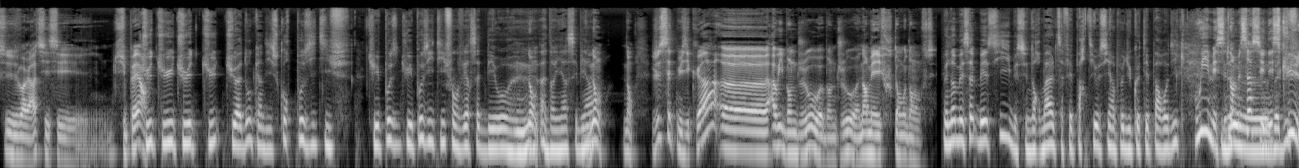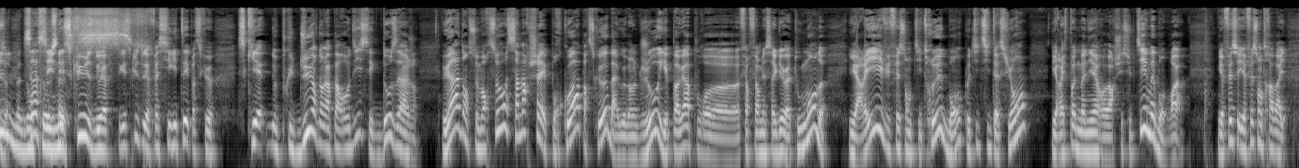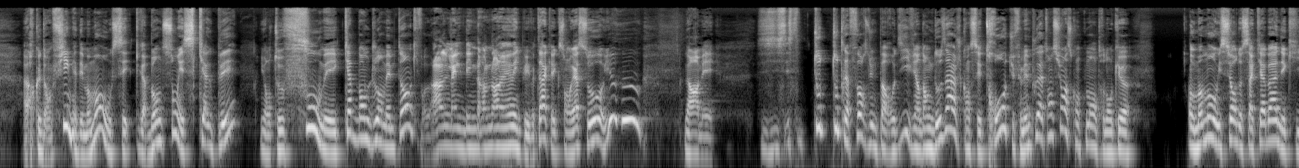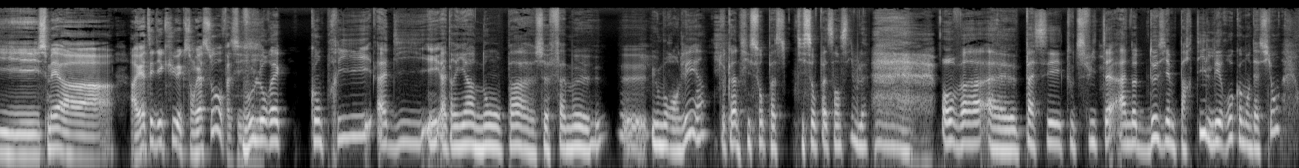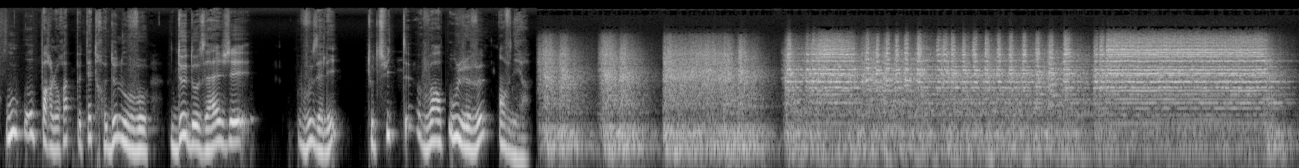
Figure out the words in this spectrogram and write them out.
voilà, c'est super. Tu, tu, tu, tu, tu as donc un discours positif. Tu es, tu es positif envers cette BO, euh, non. Adrien, c'est bien? Non, non, juste cette musique-là. Euh... Ah oui, banjo, euh, banjo. Euh, non mais non, non. Mais non, mais ça, mais si, mais c'est normal. Ça fait partie aussi un peu du côté parodique. Oui, mais c'est non, mais ça c'est une excuse. Bah, film, ça c'est une ça, excuse de la, excuse de la facilité parce que ce qui est le plus dur dans la parodie, c'est le dosage. Là, dans ce morceau, ça marchait. Pourquoi? Parce que bah, le banjo, il est pas là pour euh, faire fermer sa gueule à tout le monde. Il arrive, il fait son petit truc. Bon, petite citation. Il arrive pas de manière archi subtile, mais bon, voilà. Il a fait, il a fait son travail. Alors que dans le film, il y a des moments où c'est la bande son est scalpée et on te fout mais quatre banjos en même temps qui font et puis tac avec son lasso. Youhou. Non mais toute, toute la force d'une parodie vient dans le dosage. Quand c'est trop, tu fais même plus attention à ce qu'on te montre. Donc, euh, au moment où il sort de sa cabane et qu'il se met à, à gâter des culs avec son lasso, enfin, Vous l'aurez compris, Adi et Adrien n'ont pas ce fameux euh, humour anglais, hein. en tout cas, ils sont ils sont pas sensibles. On va euh, passer tout de suite à notre deuxième partie, les recommandations, où on parlera peut-être de nouveau de dosage et vous allez tout de suite voir où je veux en venir.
